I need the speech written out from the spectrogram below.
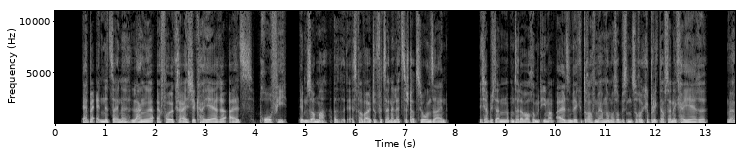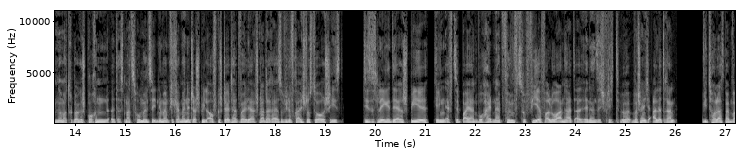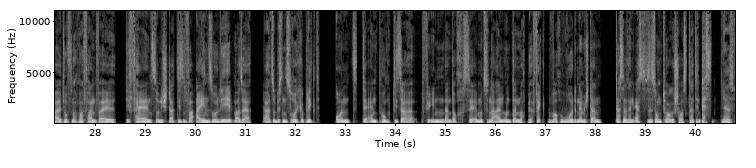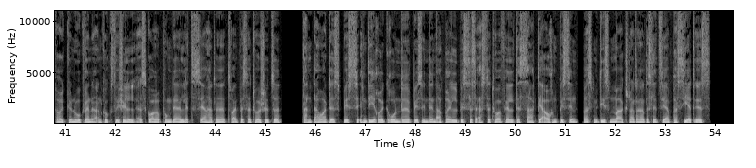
Er beendet seine lange, erfolgreiche Karriere als Profi im Sommer. Also der SV Waldhof wird seine letzte Station sein. Ich habe mich dann unter der Woche mit ihm am Alsenweg getroffen. Wir haben nochmal so ein bisschen zurückgeblickt auf seine Karriere. Wir haben nochmal drüber gesprochen, dass Mats Hummels ihn immer im Kicker-Manager-Spiel aufgestellt hat, weil der Schnatterer so viele Freistoßtore schießt. Dieses legendäre Spiel gegen FC Bayern, wo Heidenheim 5 zu 4 verloren hat, erinnern sich vielleicht wahrscheinlich alle dran wie toll er es beim Waldhof nochmal fand, weil die Fans und die Stadt diesen Verein so leben. Also er, er hat so ein bisschen zurückgeblickt und der Endpunkt dieser für ihn dann doch sehr emotionalen und dann noch perfekten Woche wurde nämlich dann, dass er sein erstes Saisontor geschossen hat in Essen. Ja, ist verrückt genug, wenn du anguckst, wie viel äh, Scorerpunkte er letztes Jahr hatte, zweitbester Torschütze. Dann dauert es bis in die Rückrunde, bis in den April, bis das erste Tor fällt. Das sagt ja auch ein bisschen, was mit diesem Marc Schnatterer das letzte Jahr passiert ist.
